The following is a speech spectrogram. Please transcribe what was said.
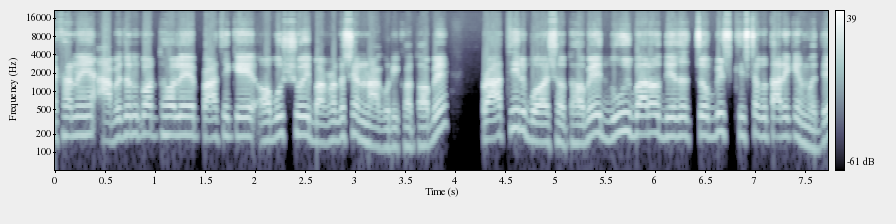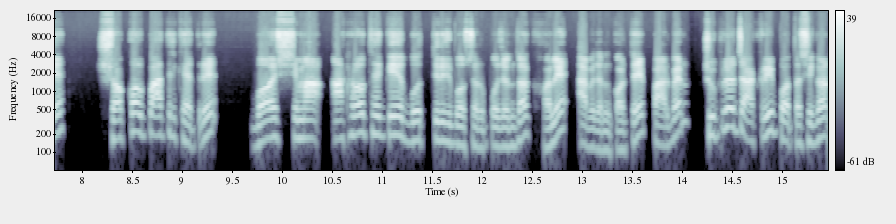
এখানে আবেদন করতে হলে প্রার্থীকে অবশ্যই বাংলাদেশের নাগরিক হতে হবে, প্রার্থীর বয়স হতে হবে দুই বারো দুই হাজার চব্বিশ খ্রিস্টাব্দ তারিখের মধ্যে। সকল প্রার্থীর ক্ষেত্রে বয়স সীমা আঠারো থেকে বত্রিশ বছর পর্যন্ত হলে আবেদন করতে পারবেন। সুপ্রিয় চাকরি প্রত্যাশীগণ,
